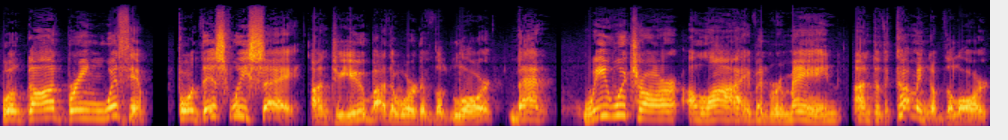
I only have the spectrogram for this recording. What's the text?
will God bring with him. For this we say unto you by the word of the Lord, that we which are alive and remain unto the coming of the Lord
